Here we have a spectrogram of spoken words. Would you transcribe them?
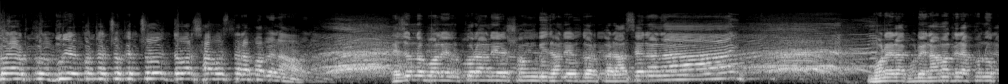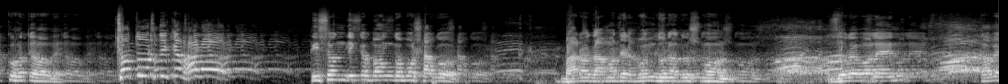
করার দূরের কথা চোখে চোখ দেওয়ার সাহস তারা পাবে না। এজন্য বলেন, কোরআনের সংবিধানের দরকার আছে না নাই? মনে রাখবেন, আমাদের এখন ঐক্য হতে হবে। চতুর্দিকে ভালো, পিছন দিকে বঙ্গোপসাগর। ভারত আমাদের বন্ধু না দুশ্মন? জোরে বলেন। তবে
